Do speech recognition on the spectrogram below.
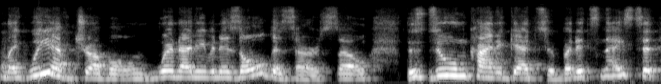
like we have trouble we're not even as old as her. So the zoom kind of gets her but it's nice that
